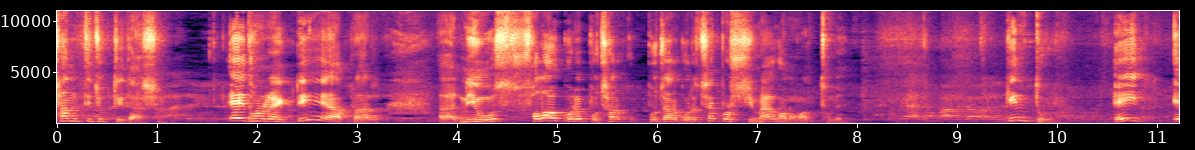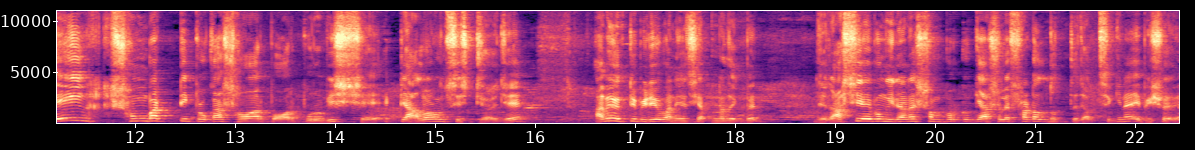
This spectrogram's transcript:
শান্তি চুক্তিতে আসে। এই ধরনের একটি আপনার নিউজ ফলাও করে প্রচার প্রচার করেছে পশ্চিমা গণমাধ্যমে। কিন্তু এই এই সংবাদটি প্রকাশ হওয়ার পর পুরো বিশ্বে একটি আলোড়ন সৃষ্টি হয় যে আমিও একটি ভিডিও বানিয়েছি, আপনারা দেখবেন, যে রাশিয়া এবং ইরানের সম্পর্ক কি আসলে ফাটল ধরতে যাচ্ছে কি না এ বিষয়ে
